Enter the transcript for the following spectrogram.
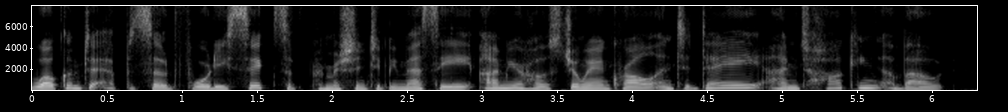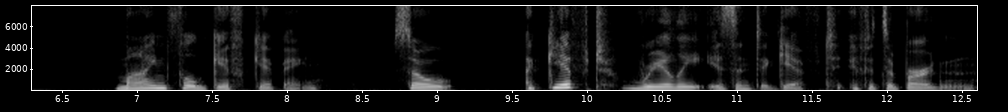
Welcome to episode 46 of Permission to Be Messy. I'm your host, JoAnn Krall, and today I'm talking about mindful gift giving. So, a gift really isn't a gift if it's a burden.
